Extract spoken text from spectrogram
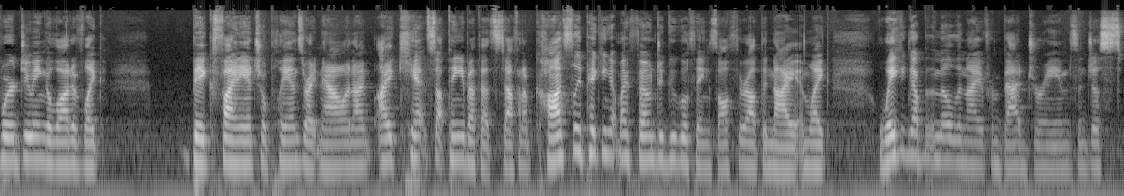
we're doing a lot of like big financial plans right now and I I can't stop thinking about that stuff and I'm constantly picking up my phone to Google things all throughout the night and like waking up in the middle of the night from bad dreams and just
